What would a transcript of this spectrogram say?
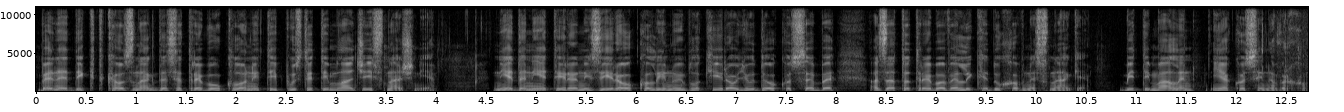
Benedikt kao znak da se treba ukloniti i pustiti mlađe i snažnije. Nijedan nije tiranizirao okolinu i blokirao ljude oko sebe, a zato treba velike duhovne snage. Biti malen iako si na vrhu.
